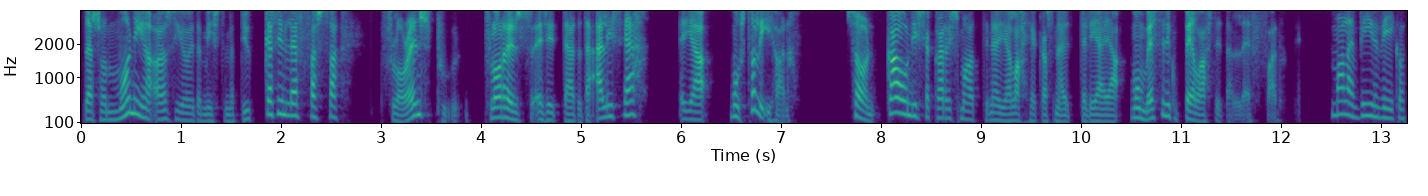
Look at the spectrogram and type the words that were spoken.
tässä on monia asioita, mistä mä tykkäsin leffassa. Florence, Florence esittää tätä Aliceä, ja musta oli ihana. Se on kaunis ja karismaattinen ja lahjakas näyttelijä, ja mun mielestä niin kuin pelasti tämän leffan. Mä olen viime viikot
